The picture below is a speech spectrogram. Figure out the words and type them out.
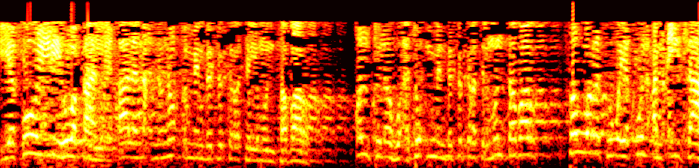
يقول لي هو قال لي قال نحن نؤمن بفكرة المنتظر. قلت له أتؤمن بفكرة المنتظر؟ صورت هو يقول عن عيسى.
